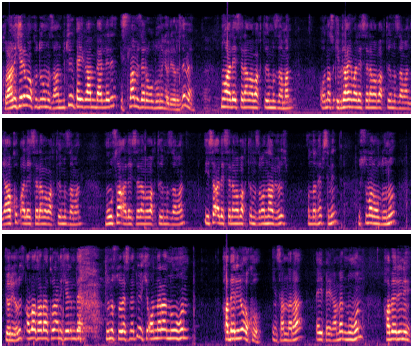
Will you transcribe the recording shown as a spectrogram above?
Kur'an-ı Kerim okuduğumuz zaman bütün peygamberlerin İslam üzere olduğunu görüyoruz değil mi? Evet. Nuh Aleyhisselam'a baktığımız zaman, ondan sonra İbrahim Aleyhisselam'a baktığımız zaman, Yakup Aleyhisselam'a baktığımız zaman, Musa Aleyhisselam'a baktığımız zaman, İsa Aleyhisselam'a baktığımız zaman ne yapıyoruz? Onların hepsinin Müslüman olduğunu görüyoruz. Allah Teala Kur'an-ı Kerim'de Yunus suresinde diyor ki onlara Nuh'un haberini oku. insanlara ey peygamber Nuh'un haberini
